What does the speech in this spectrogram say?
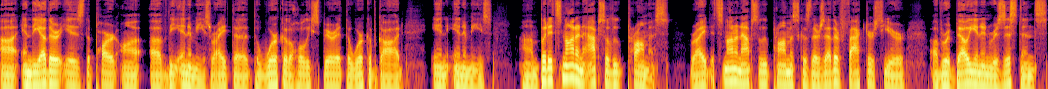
uh, and the other is the part uh, of the enemies, right? The the work of the Holy Spirit, the work of God in enemies. Um, but it's not an absolute promise, right? It's not an absolute promise because there's other factors here of rebellion and resistance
